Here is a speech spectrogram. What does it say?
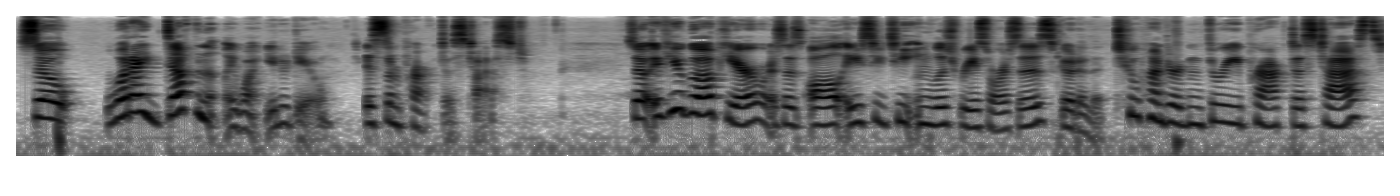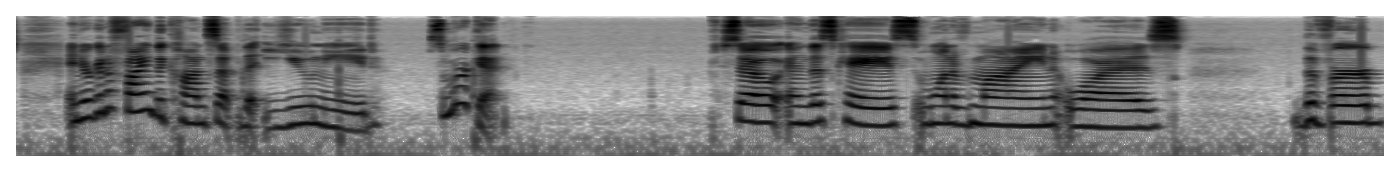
So, what I definitely want you to do is some practice test. So, if you go up here where it says all ACT English resources, go to the 203 practice tests, and you're going to find the concept that you need some work in. So, in this case, one of mine was the verb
